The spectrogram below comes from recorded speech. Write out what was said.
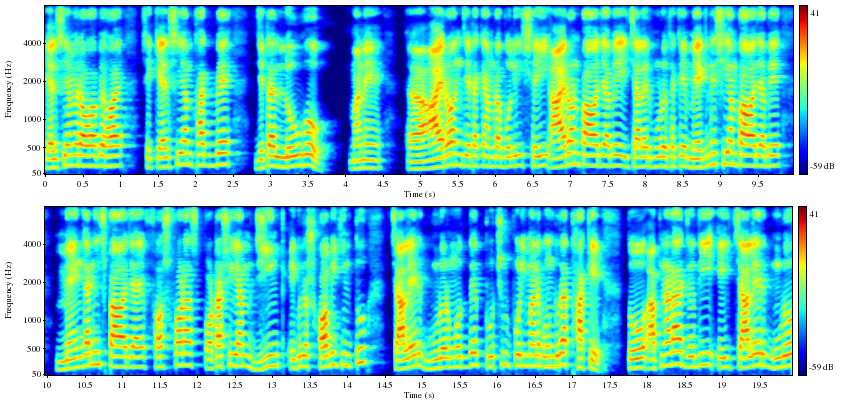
ক্যালসিয়ামের অভাবে হয়। সেই ক্যালসিয়াম থাকবে যেটা লৌহ মানে আয়রন যেটাকে আমরা বলি, সেই আয়রন পাওয়া যাবে এই চালের গুঁড়ো থেকে ম্যাগনেশিয়াম পাওয়া যাবে, ম্যাঙ্গানিজ পাওয়া যায়, ফসফরাস, পটাশিয়াম, জিঙ্ক, এগুলো সবই কিন্তু চালের গুঁড়োর মধ্যে প্রচুর পরিমাণে বন্ধুরা থাকে। তো আপনারা যদি এই চালের গুঁড়ো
